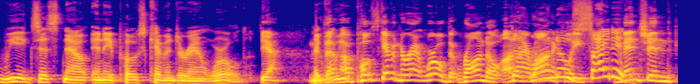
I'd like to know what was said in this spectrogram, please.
we exist now in a post Kevin Durant world. Yeah. Like the we- uh, post Kevin Durant world that Rondo That Rondo unironically cited. mentioned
